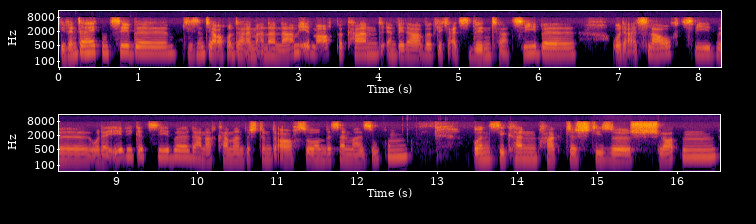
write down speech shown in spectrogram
Die Winterheckenzwiebel, die sind ja auch unter einem anderen Namen eben auch bekannt, entweder wirklich als Winterzwiebel oder als Lauchzwiebel oder ewige Zwiebel. Danach kann man bestimmt auch so ein bisschen mal suchen. Und Sie können praktisch diese Schlotten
